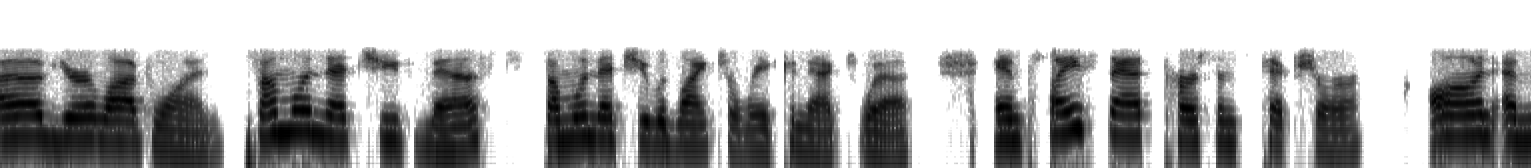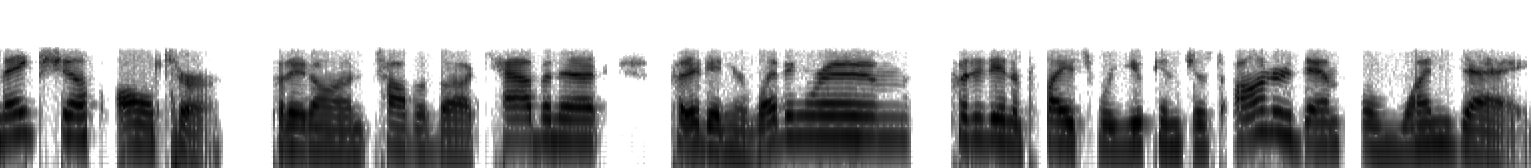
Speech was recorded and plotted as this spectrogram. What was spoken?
of your loved one, someone that you've missed, someone that you would like to reconnect with, and place that person's picture on a makeshift altar. Put it on top of a cabinet, put it in your living room, put it in a place where you can just honor them for one day.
